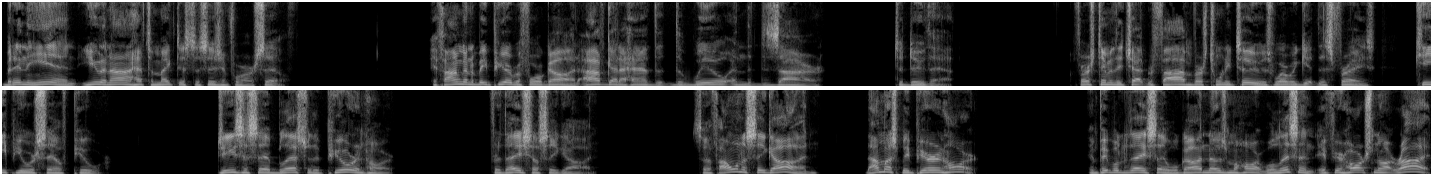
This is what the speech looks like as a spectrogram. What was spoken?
But in the end, you and I have to make this decision for ourselves. If I'm going to be pure before God, I've got to have the, the will and the desire to do that. 1 Timothy chapter 5 and verse 22 is where we get this phrase, keep yourself pure. Jesus said, blessed are the pure in heart, for they shall see God. So if I want to see God, I must be pure in heart. And people today say, well, God knows my heart. Well, listen, if your heart's not right,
